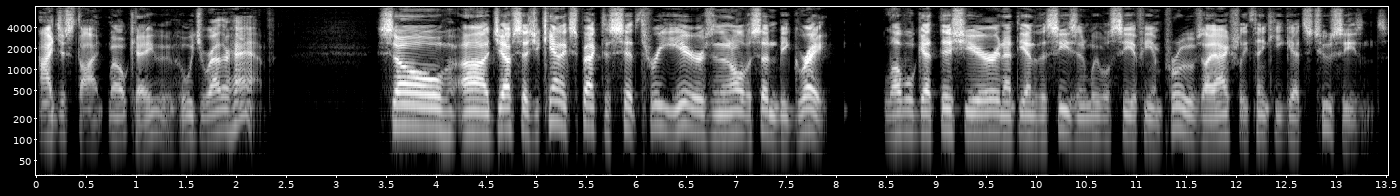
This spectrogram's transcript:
I just thought, well, okay, who would you rather have? So uh, Jeff says you can't expect to sit three years and then all of a sudden be great. Love will get this year, and at the end of the season, we will see if he improves. I actually think he gets two seasons.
